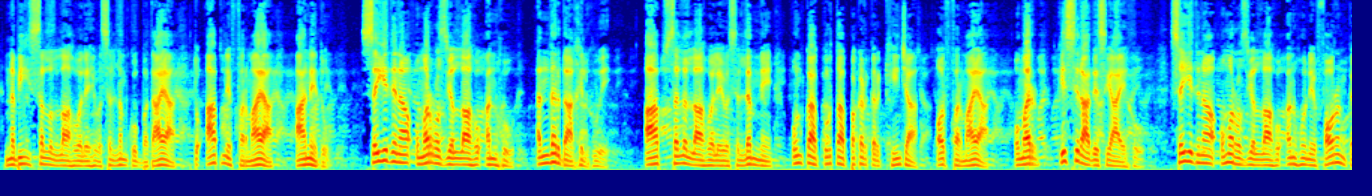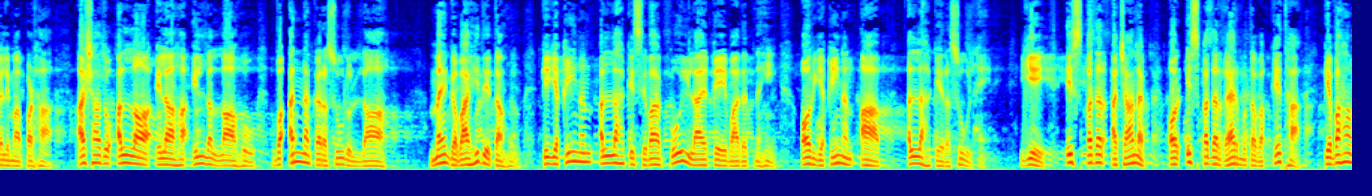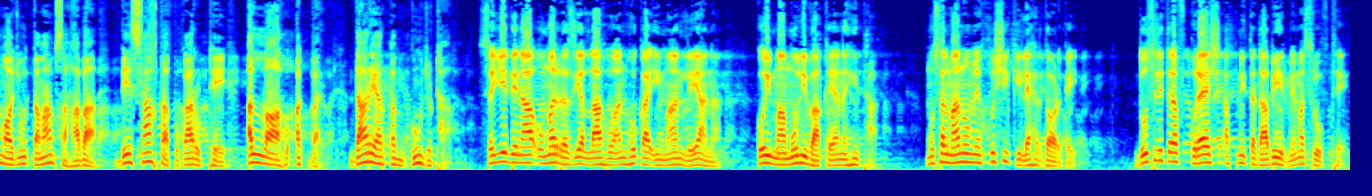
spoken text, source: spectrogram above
نبی صلی اللہ علیہ وسلم کو بتایا تو آپ نے فرمایا، آنے دو۔ سیدنا عمر رضی اللہ عنہ اندر داخل ہوئے۔ آپ صلی اللہ علیہ وسلم نے ان کا کرتا پکڑ کر کھینچا اور فرمایا، عمر، کس ارادے سے آئے ہو؟ سیدنا عمر رضی اللہ عنہ نے فوراً کلمہ پڑھا، اشہد اللہ الہ الا اللہ و انک رسول اللہ۔ میں گواہی دیتا ہوں کہ یقیناً اللہ کے سوا کوئی لائق عبادت نہیں اور یقیناً آپ اللہ کے رسول ہیں۔ یہ اس قدر اچانک اور اس قدر غیر متوقع تھا کہ وہاں موجود تمام صحابہ بے ساختہ پکار اٹھے، اللہ اکبر، دار ارقم گونج اٹھا۔ سیدنا عمر رضی اللہ عنہ کا ایمان لے آنا کوئی معمولی واقعہ نہیں تھا۔ مسلمانوں میں خوشی کی لہر دوڑ گئی۔ دوسری طرف قریش اپنی تدابیر میں مصروف تھے۔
